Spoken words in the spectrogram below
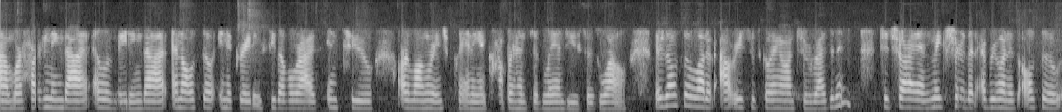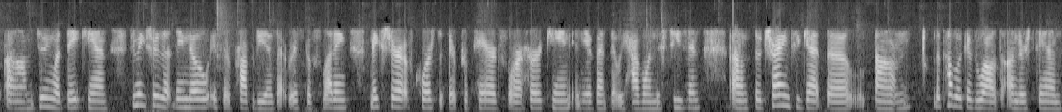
um, we're hardening that, elevating that, and also integrating sea level rise into our long range planning and comprehensive land use as well. There's also a lot of outreach that's going on to residents to try and make sure that everyone is also um, doing what they can to make sure that they know if their property is at risk of flooding. Make sure, of course, that they're prepared for a hurricane in the event that we have one this season. Um, so trying to get the um, the public as well to understand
